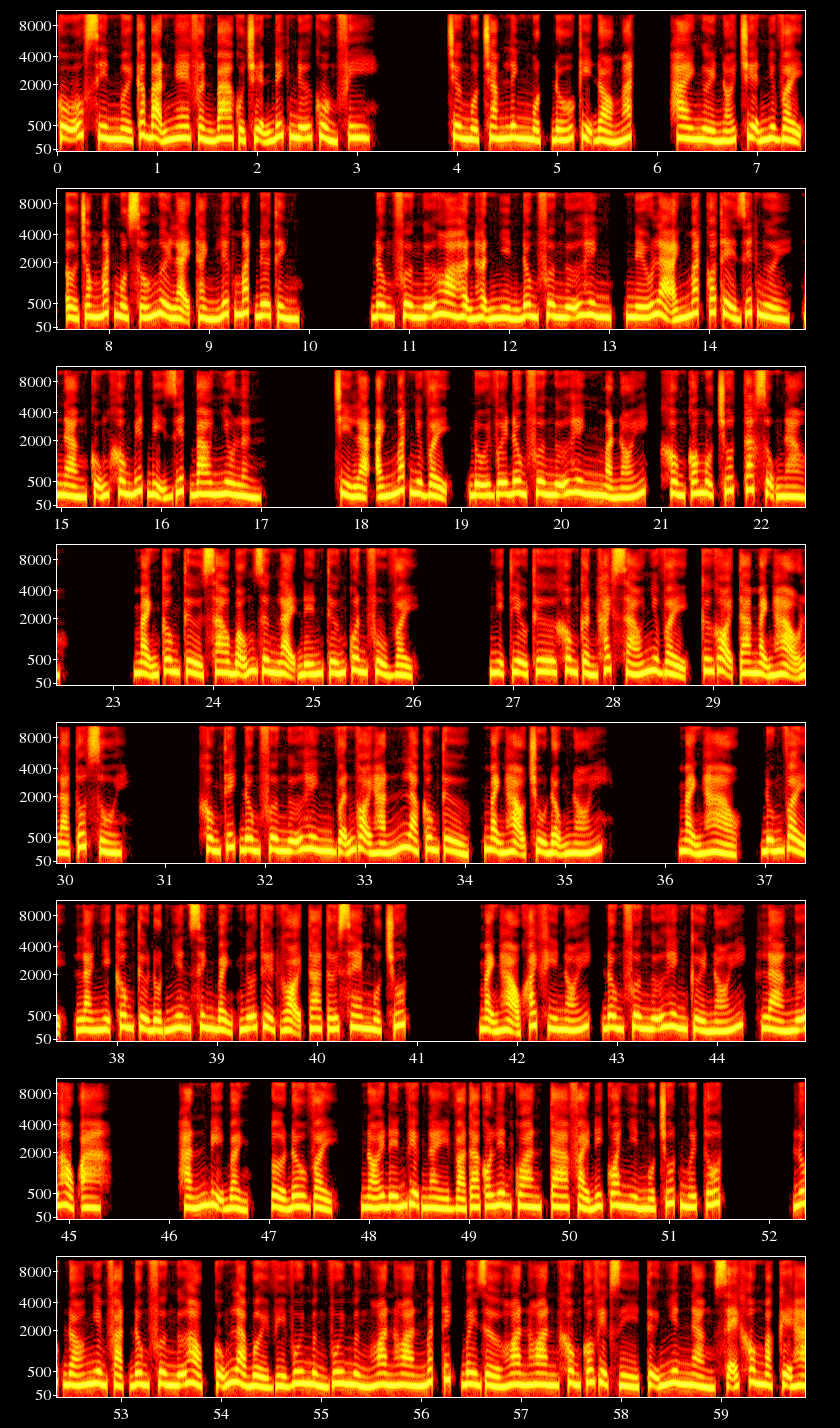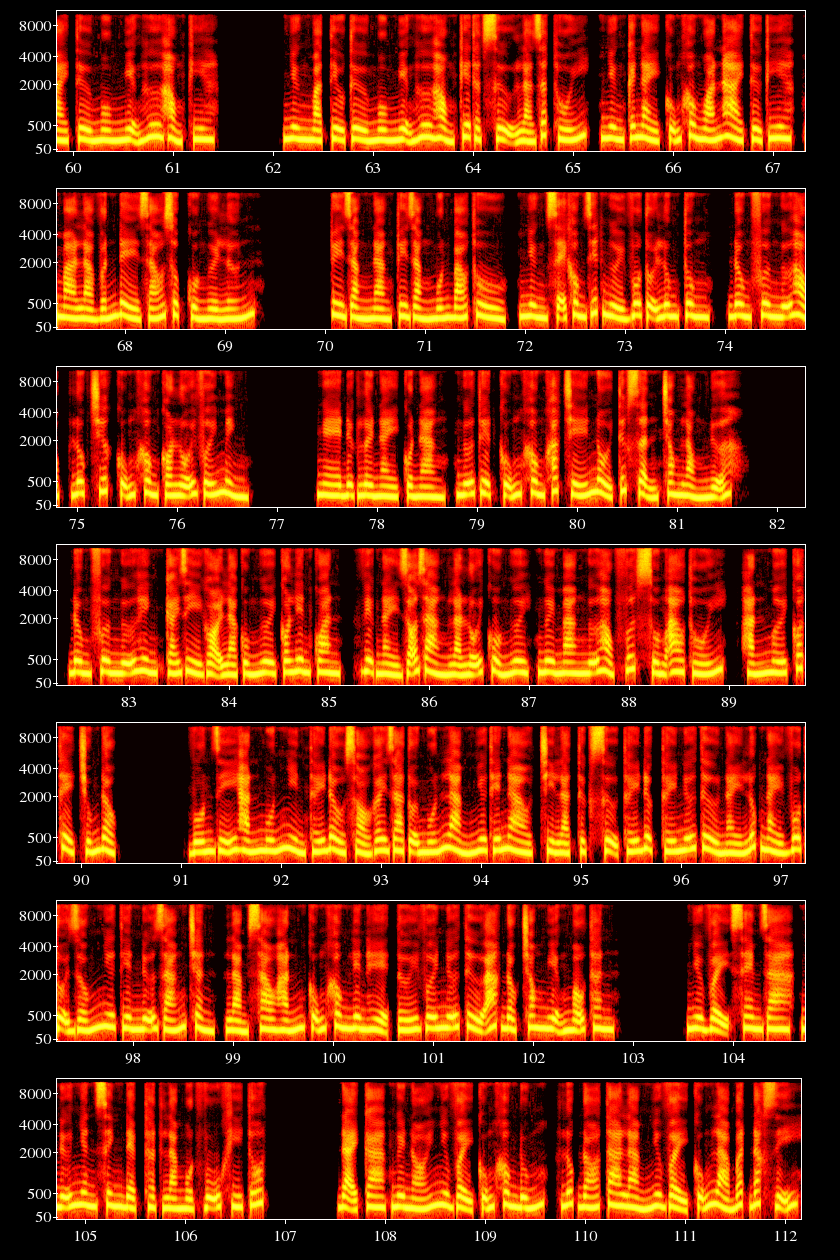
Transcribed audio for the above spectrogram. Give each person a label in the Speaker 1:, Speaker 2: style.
Speaker 1: Cô Úc xin mời các bạn nghe phần 3 của truyện Đích Nữ Cuồng Phi. chương 101 Đố Kỵ Đỏ Mắt. Hai người nói chuyện như vậy, ở trong mắt một số người lại thành liếc mắt đưa tình. Đông phương ngữ hoa hận hận nhìn đông phương ngữ hình, nếu là ánh mắt có thể giết người, nàng cũng không biết bị giết bao nhiêu lần. Chỉ là ánh mắt như vậy, đối với đông phương ngữ hình mà nói, không có một chút tác dụng nào. Mạnh công tử sao bỗng dưng lại đến tướng quân phủ vậy? Nhị tiểu thư không cần khách sáo như vậy, cứ gọi ta mạnh hạo là tốt rồi. Không thích đông phương ngữ hình vẫn gọi hắn là công tử, mạnh hạo chủ động nói. Mạnh hạo, đúng vậy, là nhị công tử đột nhiên sinh bệnh, ngữ tuyệt gọi ta tới xem một chút. Mạnh hạo khách khi nói, đông phương ngữ hình cười nói, là ngữ học a Hắn bị bệnh, ở đâu vậy? Nói đến việc này và ta có liên quan, ta phải đi qua nhìn một chút mới tốt. Lúc đó nghiêm phạt đông phương ngữ học cũng là bởi vì vui mừng vui mừng hoan hoan mất tích bây giờ hoan hoan không có việc gì tự nhiên nàng sẽ không mặc kệ hài từ mồm miệng hư hỏng kia. Nhưng mà tiểu tử mồm miệng hư hỏng kia thật sự là rất thối, nhưng cái này cũng không oán hài từ kia, mà là vấn đề giáo dục của người lớn. Tuy rằng nàng tuy rằng muốn báo thù, nhưng sẽ không giết người vô tội lung tung, đông phương ngữ học lúc trước cũng không có lỗi với mình. Nghe được lời này của nàng, ngữ tuyệt cũng không khắc chế nổi tức giận trong lòng nữa. Đông phương ngữ hình cái gì gọi là cùng ngươi có liên quan, việc này rõ ràng là lỗi của ngươi, ngươi mang ngữ học vứt xuống ao thối, hắn mới có thể trúng độc. Vốn dĩ hắn muốn nhìn thấy đầu sỏ gây ra tội muốn làm như thế nào, chỉ là thực sự thấy được thấy nữ tử này lúc này vô tội giống như tiên nữ dáng trần, làm sao hắn cũng không liên hệ tới với nữ tử ác độc trong miệng mẫu thân. Như vậy xem ra, nữ nhân xinh đẹp thật là một vũ khí tốt. Đại ca, ngươi nói như vậy cũng không đúng, lúc đó ta làm như vậy cũng là bất đắc dĩ.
